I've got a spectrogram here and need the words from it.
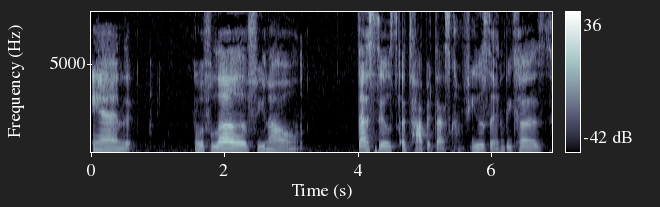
And with love, you know, that's still a topic that's confusing because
